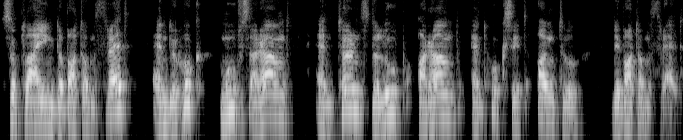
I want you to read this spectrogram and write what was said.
supplying the bottom thread, and the hook moves around and turns the loop around and hooks it onto the bottom thread.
